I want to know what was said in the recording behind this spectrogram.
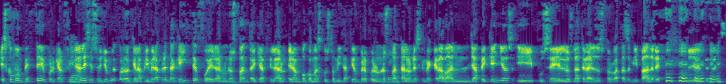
es como empecé, porque al final Claro. es eso. Yo me acuerdo que la primera prenda que hice fueron unos pantalones, que al final era un poco más customización, pero fueron unos Sí. pantalones que me quedaban ya pequeños y puse en los laterales dos corbatas de mi padre. Y entonces,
